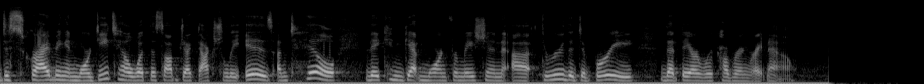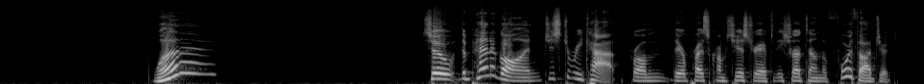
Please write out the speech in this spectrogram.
describing in more detail what this object actually is until they can get more information uh, through the debris that they are recovering right now. What? So the Pentagon, just to recap from their press conference yesterday after they shot down the fourth object,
